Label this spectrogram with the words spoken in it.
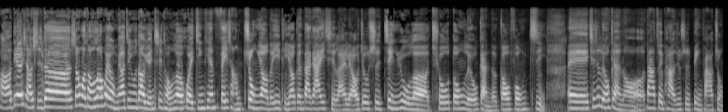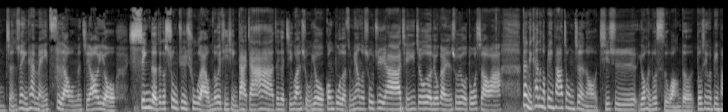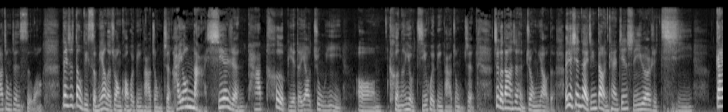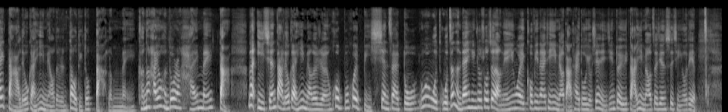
好，第二小时的生活同乐会，我们要进入到元气同乐会。今天非常重要的议题要跟大家一起来聊，就是进入了秋冬流感的高峰季。诶，其实流感哦，呃，大家最怕的就是并发重症，所以你看每一次啊，我们只要有新的这个数据出来，我们都会提醒大家啊，这个疾管署又公布了怎么样的数据啊，前一周的流感人数又有多少啊？但你看那个并发重症哦，其实有很多死亡的都是因为并发重症死亡，但是到底什么样的状况会并发重症？还有哪些人他特别的要注意？呃，可能有机会并发重症，这个当然是很重要的。而且现在已经到，你看，今天十一月二十七，该打流感疫苗的人到底都打了没？可能还有很多人还没打。那以前打流感疫苗的人会不会比现在多？因为我我真的很担心，就说这两年因为 COVID-19 疫苗打太多，有些人已经对于打疫苗这件事情有点。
